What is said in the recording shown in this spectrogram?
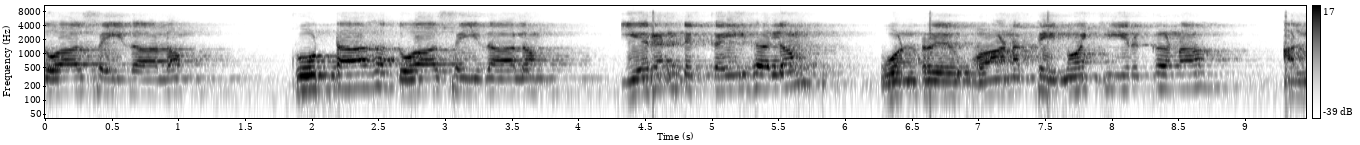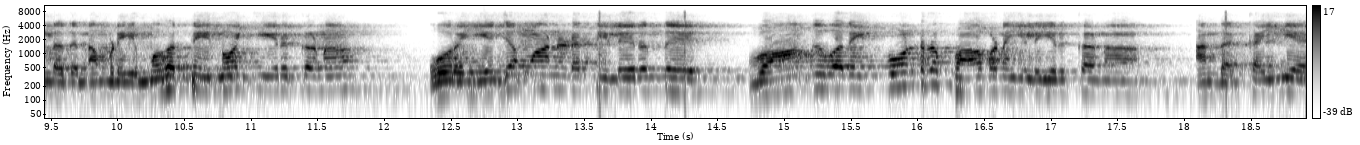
துவா செய்தாலும் கூட்டாக துவா செய்தாலும் இரண்டு கைகளும் ஒன்று வானத்தை நோக்கி இருக்கணும் அல்லது நம்முடைய முகத்தை நோக்கி இருக்கணும். ஒரு எஜமானிடத்திலிருந்து வாங்குவதை போன்ற பாவனையில் இருக்கணும். அந்த கையை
